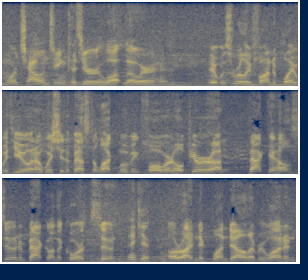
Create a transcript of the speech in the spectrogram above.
more challenging because you're a lot lower. And It was really fun to play with you, and I wish you the best of luck moving forward. Hope you're uh, back to health soon and back on the court soon. Thank you. All right, Nick Blundell, everyone, and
